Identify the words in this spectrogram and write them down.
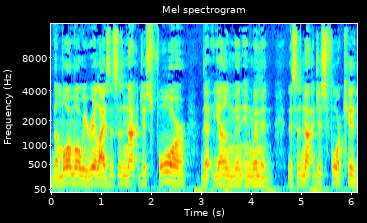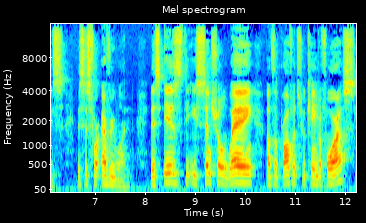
the more and more we realize this is not just for the young men and women. This is not just for kids. This is for everyone. This is the essential way of the prophets who came before us,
